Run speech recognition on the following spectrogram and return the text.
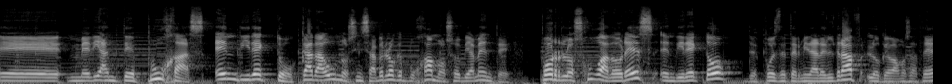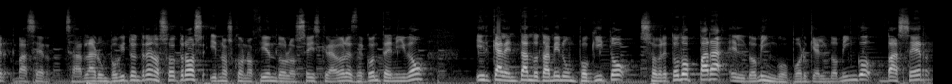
eh, mediante pujas en directo, cada uno sin saber lo que pujamos, obviamente, por los jugadores en directo, después de terminar el draft, lo que vamos a hacer va a ser charlar un poquito entre nosotros, irnos conociendo los seis creadores de contenido, ir calentando también un poquito, sobre todo para el domingo, porque el domingo va a ser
